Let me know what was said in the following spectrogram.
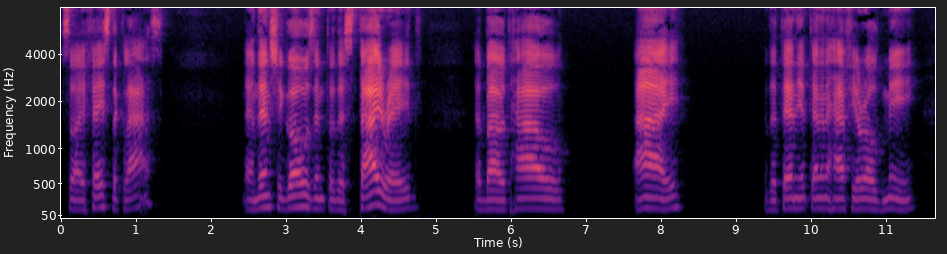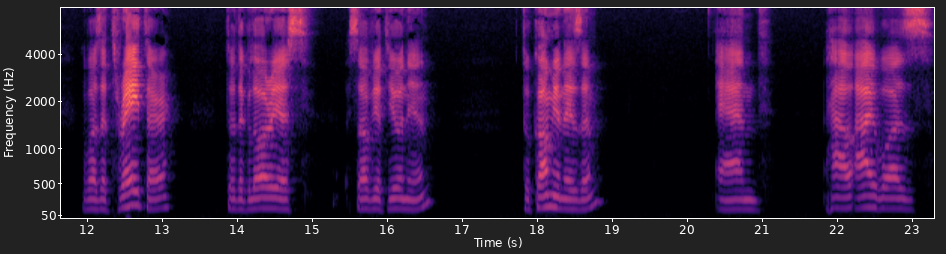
So I face the class, and then she goes into this tirade about how I, the 10, 10 and a half year old me, was a traitor to the glorious Soviet Union, to communism, and how I was,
